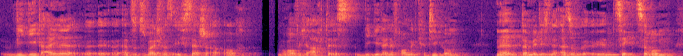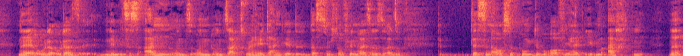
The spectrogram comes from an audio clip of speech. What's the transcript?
wie geht eine, äh, also zum Beispiel, was ich sehr auch, worauf ich achte, ist, wie geht eine Frau mit Kritik um? Ne, damit ich, also äh, hm. zickt sie rum. Ne, oder, oder nimmt es an und, und, und sagt so, hey, danke, dass du mich darauf hinweist. Also, also das sind auch so Punkte, worauf wir halt eben achten. Ne?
